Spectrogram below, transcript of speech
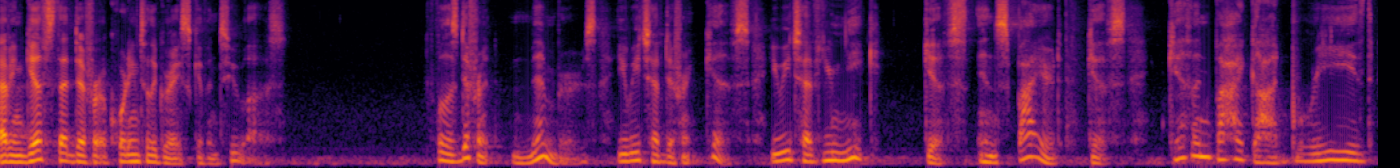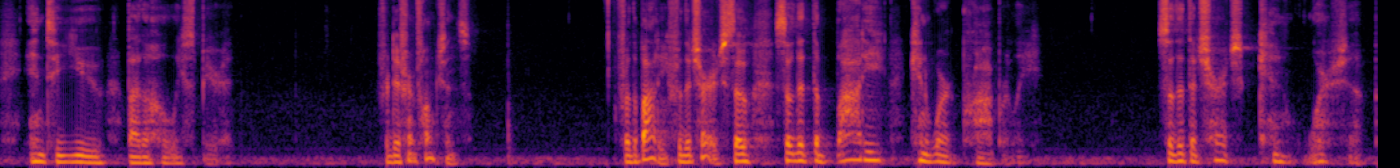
having gifts that differ according to the grace given to us. Well, as different members, you each have different gifts. You each have unique gifts, inspired gifts, given by God, breathed into you by the Holy Spirit for different functions for the body, for the church, so, so that the body can work properly, so that the church can worship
